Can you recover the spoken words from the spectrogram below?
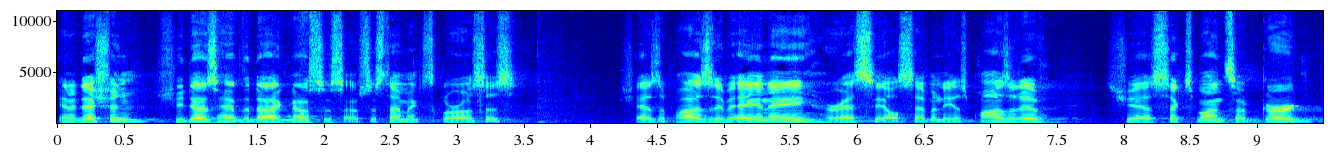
In addition, she does have the diagnosis of systemic sclerosis. She has a positive ANA, her SCL70 is positive. She has six months of GERD,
